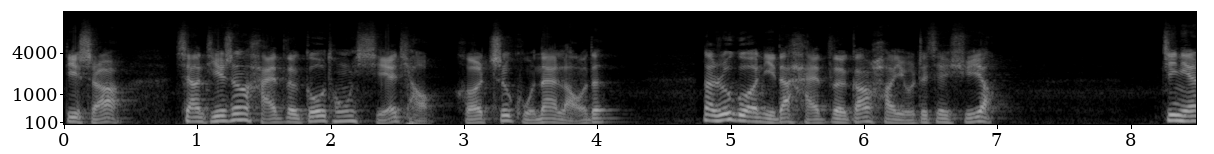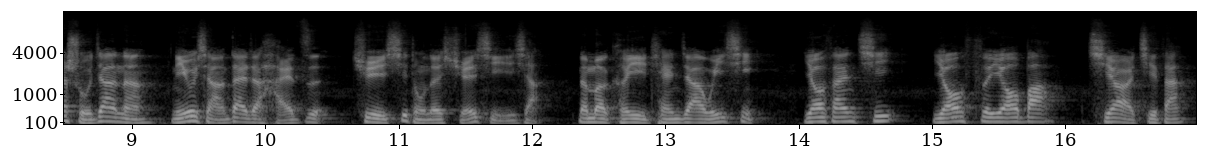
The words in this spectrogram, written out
第十二，想提升孩子沟通协调和吃苦耐劳的。那如果你的孩子刚好有这些需要，今年暑假呢，你又想带着孩子去系统的学习一下，那么可以添加微信幺三七幺四幺八七二七三。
